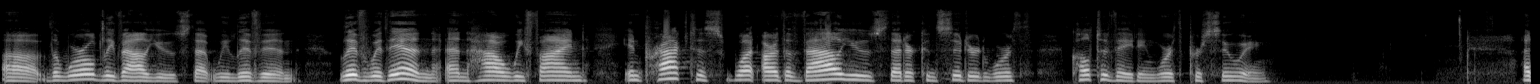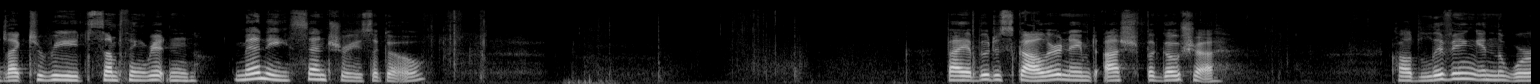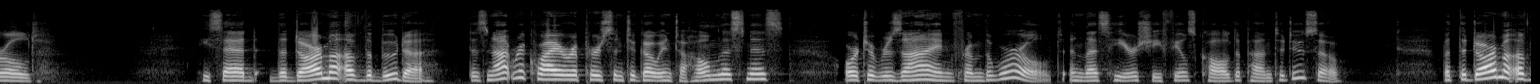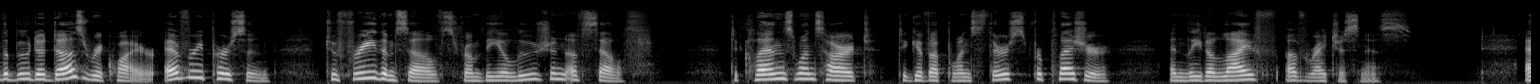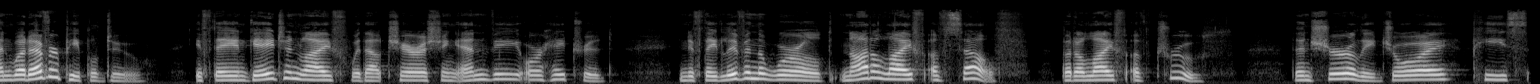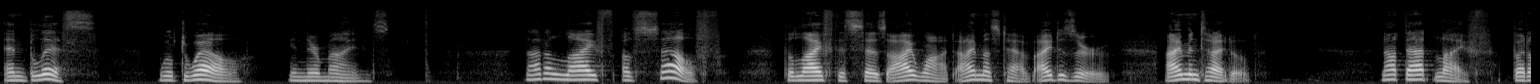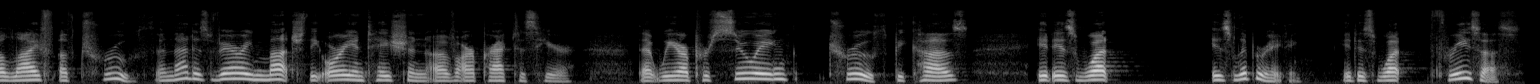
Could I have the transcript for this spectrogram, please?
uh, the worldly values that we live in, live within, and how we find in practice what are the values that are considered worth cultivating, worth pursuing. I'd like to read something written many centuries ago by a Buddhist scholar named Ashvaghosha called Living in the World. He said, The Dharma of the Buddha does not require a person to go into homelessness or to resign from the world unless he or she feels called upon to do so. But the Dharma of the Buddha does require every person to free themselves from the illusion of self to cleanse one's heart, to give up one's thirst for pleasure, and lead a life of righteousness. And whatever people do, if they engage in life without cherishing envy or hatred, and if they live in the world not a life of self, but a life of truth, then surely joy, peace, and bliss will dwell in their minds not a life of self, the life that says, I want, I must have, I deserve, I'm entitled. Not that life, but a life of truth. And that is very much the orientation of our practice here. That we are pursuing truth because it is what is liberating. It is what frees us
